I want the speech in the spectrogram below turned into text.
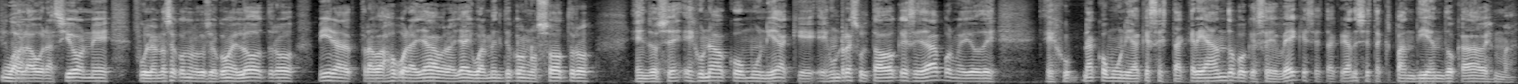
Wow. colaboraciones, fulano se conoció con el otro, mira, trabajo por allá, por allá, igualmente con nosotros, entonces es una comunidad que es un resultado que se da por medio de, es una comunidad que se está creando porque se ve que se está creando y se está expandiendo cada vez más.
